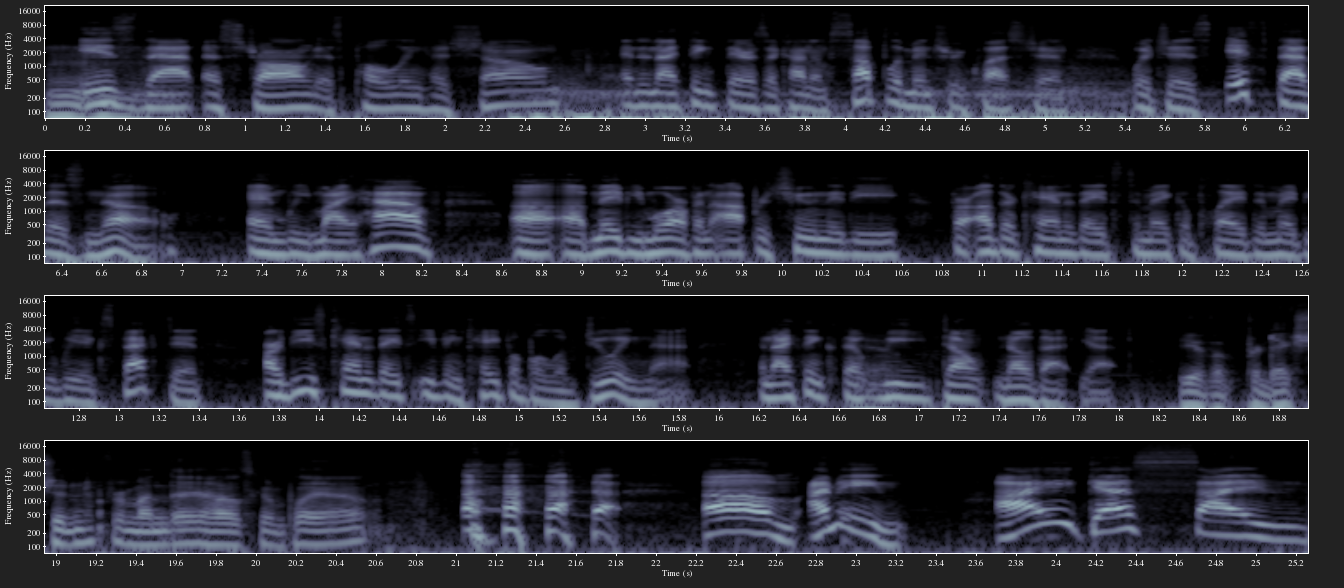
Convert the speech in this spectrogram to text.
mm. is that as strong as polling has shown? And then I think there's a kind of supplementary question, which is if that is no, and we might have uh, uh, maybe more of an opportunity for other candidates to make a play than maybe we expected. Are these candidates even capable of doing that? And I think that yeah. we don't know that yet. You have a prediction for Monday how it's going to play out? um, I mean, I guess I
